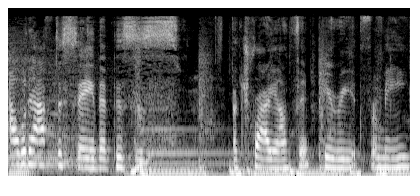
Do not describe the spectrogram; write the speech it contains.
I would have to say that this is a triumphant period for me.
